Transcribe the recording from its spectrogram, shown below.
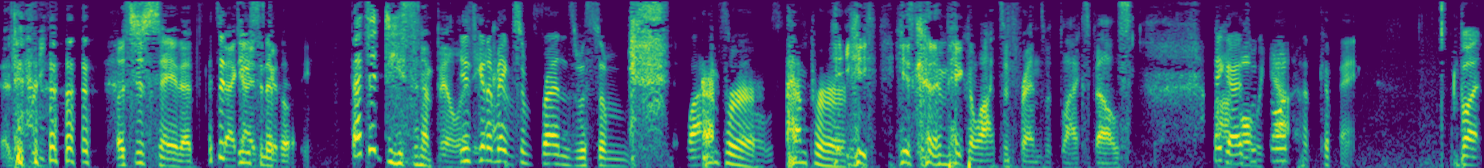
pretty Let's just say that It's a that guy's decent gonna- ability. That's a decent ability. He's gonna I make have- some friends with some black Emperor, spells. Emperor. He, he's gonna make lots of friends with black spells. Hey Um, guys, oh, what's yeah. going on? Kabang. But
